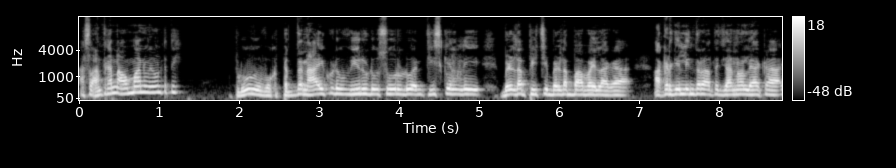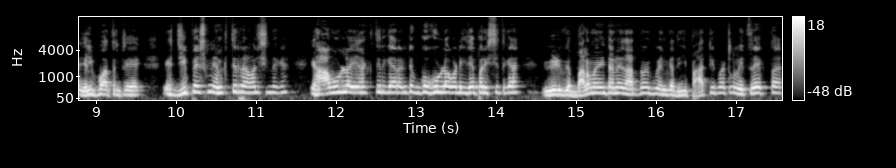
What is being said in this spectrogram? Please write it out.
అసలు అంతకన్నా అవమానం ఏముంటుంది? ఇప్పుడు ఒక పెద్ద నాయకుడు వీరుడు సూర్యుడు అని తీసుకెళ్ళి బిల్డప్ ఇచ్చి బిల్డప్ బాబాయ్ లాగా అక్కడికి వెళ్ళిన తర్వాత జనం లేక వెళ్ళిపోతుంటే ఇక జీప్ వేసుకుని వెనక్కి తిరిగి రావాల్సిందేగా? ఇక ఆ ఊళ్ళో వెనక్కి తిరిగారంటే ఇంకొక ఊళ్ళో కూడా ఇదే పరిస్థితిగా? వీడి బలం ఏంటనేది అర్థమైపోయింది కదా. ఈ పార్టీ పట్ల వ్యతిరేకత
